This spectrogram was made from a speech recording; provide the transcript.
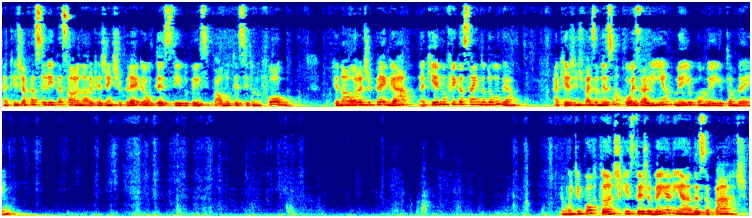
Aqui já facilita essa hora na hora que a gente prega o tecido principal no tecido no forro, porque na hora de pregar, aqui não fica saindo do lugar. Aqui a gente faz a mesma coisa, alinha meio com meio também. É muito importante que esteja bem alinhada essa parte,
